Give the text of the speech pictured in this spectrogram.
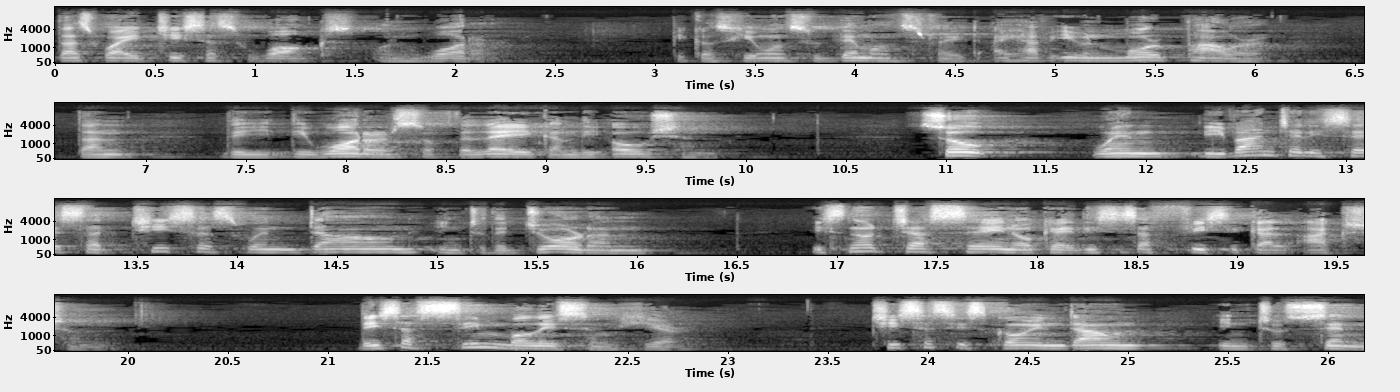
That's why Jesus walks on water, because he wants to demonstrate I have even more power than the, the waters of the lake and the ocean. So when the evangelist says that Jesus went down into the Jordan, it's not just saying, okay, this is a physical action. There's a symbolism here. Jesus is going down into sin,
